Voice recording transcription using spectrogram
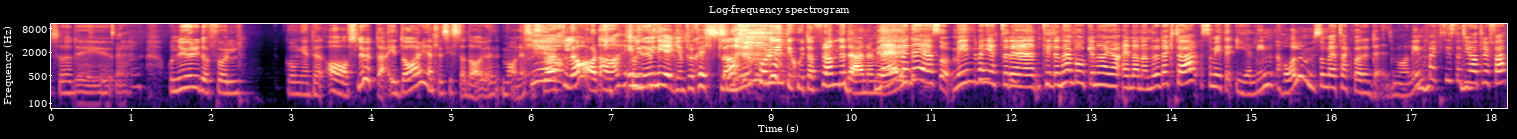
Så- det är ju, Ja. och nu är det då full gång egentligen avsluta. Idag är egentligen sista dagen manuset ska vara klart. Ja, så, enligt nu, min egen så projektplan. nu får du inte skjuta fram det där mer. Nej men det är så. Min, vad heter det, till den här boken har jag en annan redaktör som heter Elin Holm som är tack vare dig Malin Mm. faktiskt att jag har träffat.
